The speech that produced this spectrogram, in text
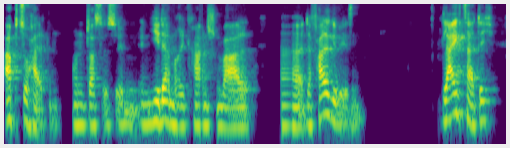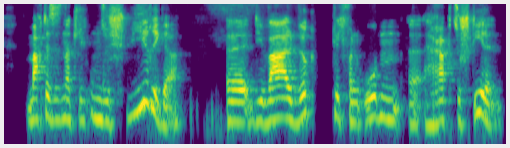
abzuhalten. Und das ist in, in jeder amerikanischen Wahl äh, der Fall gewesen. Gleichzeitig macht es es natürlich umso schwieriger, äh, die Wahl wirklich von oben äh, herab zu stehlen.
